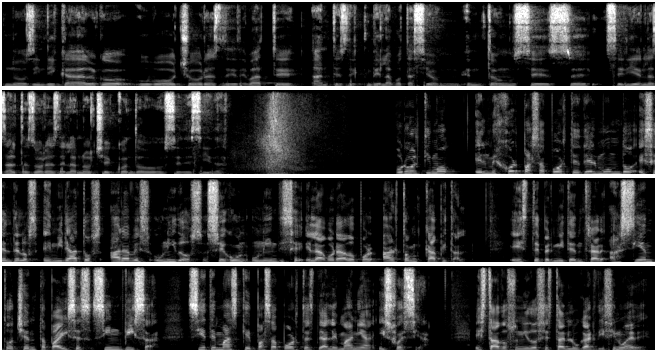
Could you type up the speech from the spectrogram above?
nos indica algo, hubo ocho horas de debate antes de, la votación. Entonces eh, serían las altas horas de la noche cuando se decida. Por último, el mejor pasaporte del mundo es el de los Emiratos Árabes Unidos, según un índice elaborado por Arton Capital. Este permite entrar a 180 países sin visa, siete más que pasaportes de Alemania y Suecia. Estados Unidos está en lugar 19.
